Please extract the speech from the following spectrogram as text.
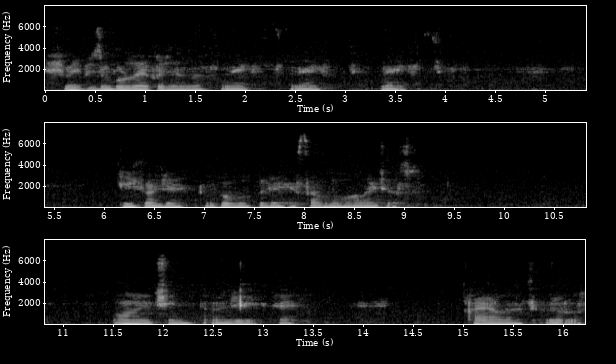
Şimdi bizim burada yapacağımız next, next, next. İlk önce Google Play hesabını bağlayacağız. Onun için öncelikle ayarlara tıklıyoruz.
